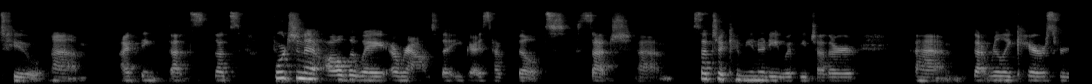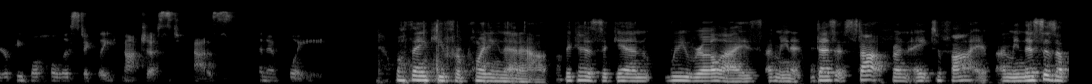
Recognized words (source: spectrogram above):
too. Um, i think that's that's fortunate all the way around that you guys have built such um, such a community with each other um, that really cares for your people holistically, not just as an employee. Well, thank you for pointing that out because again, we realize, I mean, it doesn't stop from eight to five. I mean, this is a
